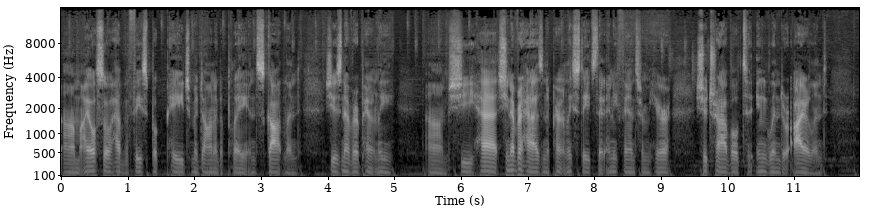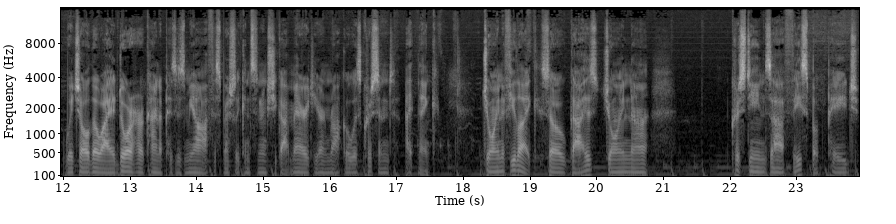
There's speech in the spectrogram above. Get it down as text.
Um, I also have a Facebook page, Madonna to Play in Scotland. She has never apparently, um, she has, she never has, and apparently states that any fans from here should travel to England or Ireland which, although I adore her, kind of pisses me off, especially considering she got married here and Rocco was christened, I think. Join if you like. So, guys, join uh, Christine's uh, Facebook page,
